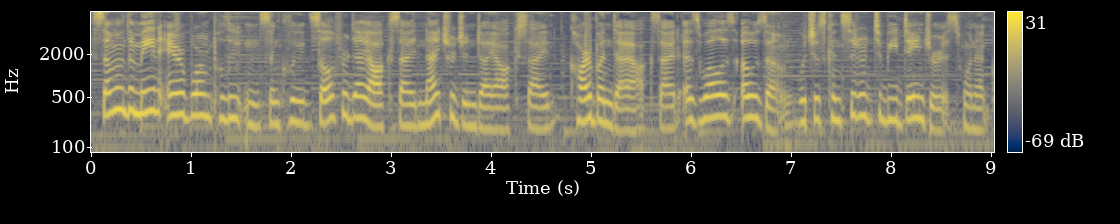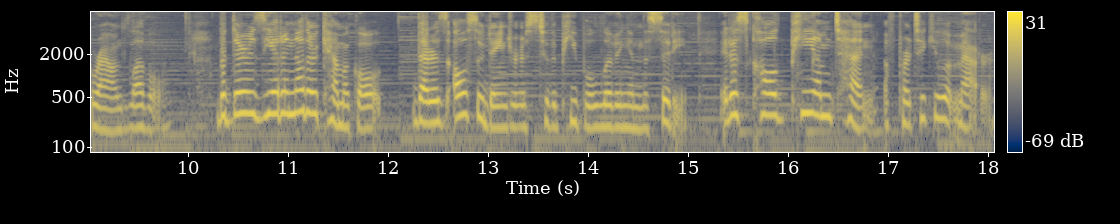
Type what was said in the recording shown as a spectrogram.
Some of the main airborne pollutants include sulfur dioxide, nitrogen dioxide, carbon dioxide, as well as ozone, which is considered to be dangerous when at ground level. But there is yet another chemical that is also dangerous to the people living in the city. It is called PM10 of particulate matter.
